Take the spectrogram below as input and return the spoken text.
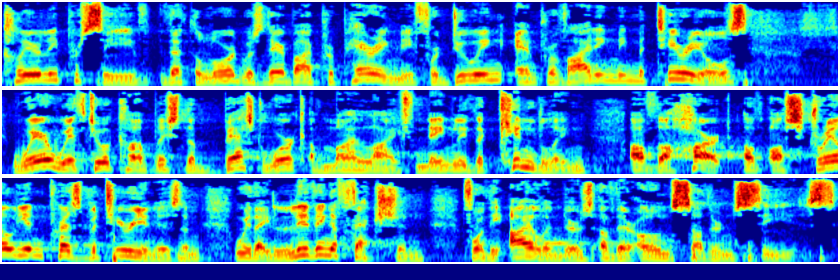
clearly perceive that the Lord was thereby preparing me for doing and providing me materials wherewith to accomplish the best work of my life, namely the kindling of the heart of Australian Presbyterianism with a living affection for the islanders of their own southern seas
